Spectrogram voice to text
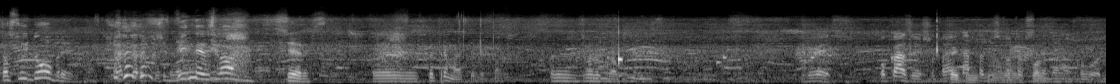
Тасуй добре. Щоб він не знав. Сервіс. Потримай телефон. Дивись, показує, що та карта десь тут всередині колоди.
